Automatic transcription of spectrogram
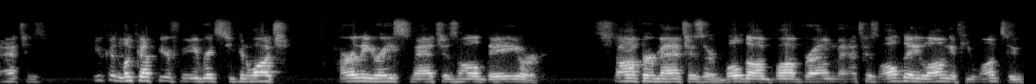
matches. You can look up your favorites. You can watch Harley Race matches all day or Stomper matches or Bulldog Bob Brown matches all day long if you want to.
